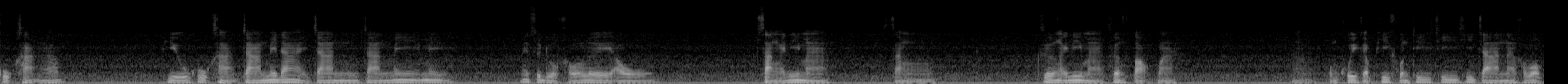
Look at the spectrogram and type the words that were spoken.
ขรุขระครับ ผิวขรุขระจานไม่ได้ จานจานไม่ไม่ไม่สะดวกเขาเลยเอาสั่งไอ้นี่มา สั่งเครื่องไอ้นี่มา เครื่องตอกมาผมคุยกับพี่คนที่ที่ที่จานนะเขาบอก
